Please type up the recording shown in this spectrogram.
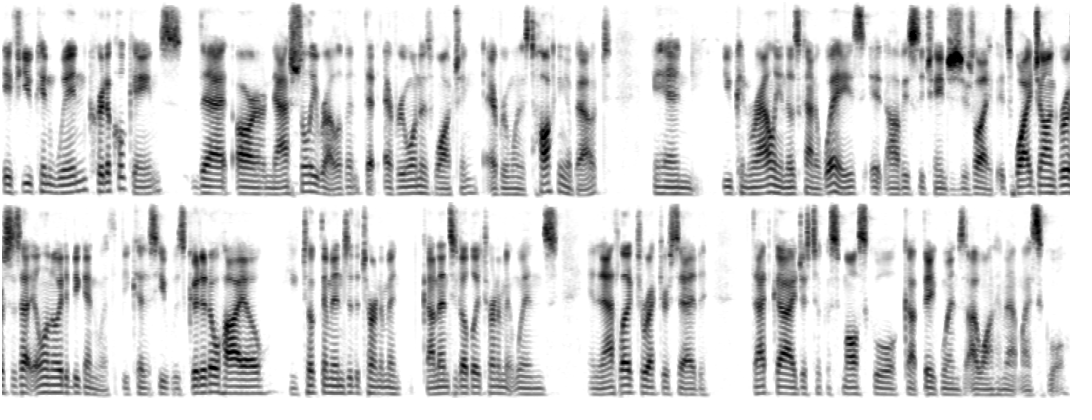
if you can win critical games that are nationally relevant, that everyone is watching, everyone is talking about, and you can rally in those kind of ways, it obviously changes your life. It's why John Groce is at Illinois to begin with, because he was good at Ohio. He took them into the tournament, got NCAA tournament wins, and an athletic director said, that guy just took a small school, got big wins. I want him at my school.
